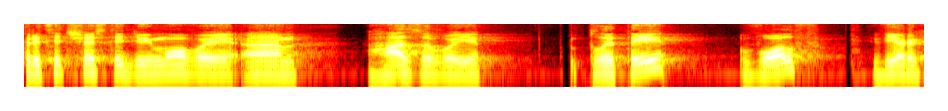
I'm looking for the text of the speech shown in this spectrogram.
36-дюймової ем, газової плити Wolf Верх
